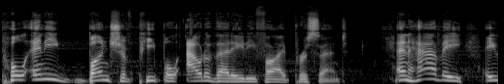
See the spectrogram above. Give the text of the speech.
pull any bunch of people out of that 85% and have a, a,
